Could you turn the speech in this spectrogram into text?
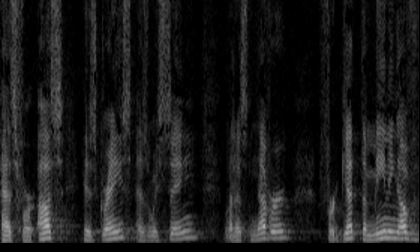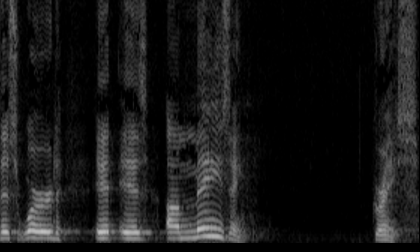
as for us, His grace, as we sing, let us never forget the meaning of this word. It is amazing. Grace.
